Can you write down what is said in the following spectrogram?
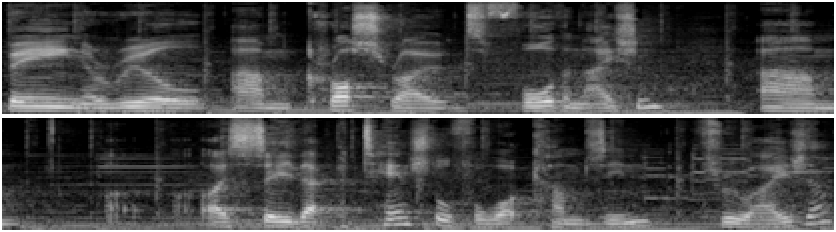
being a real um, crossroads for the nation. Um, I see that potential for what comes in through Asia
